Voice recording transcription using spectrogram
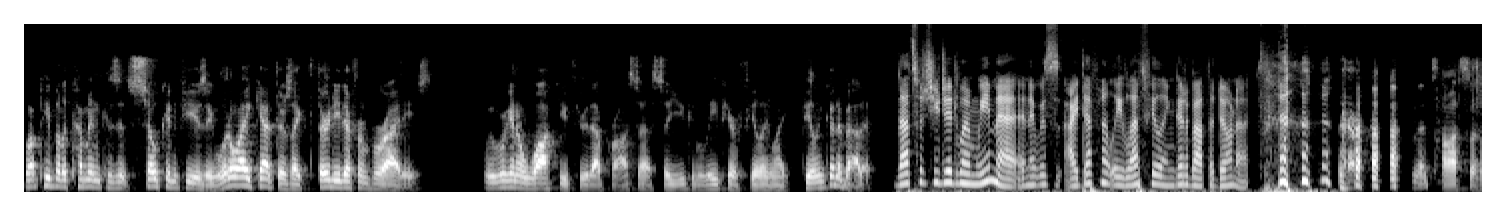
We want people to come in because it's so confusing. What do I get? There's like 30 different varieties. We were going to walk you through that process so you can leave here feeling like feeling good about it. That's what you did when we met, and it was I definitely left feeling good about the donuts. That's awesome.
